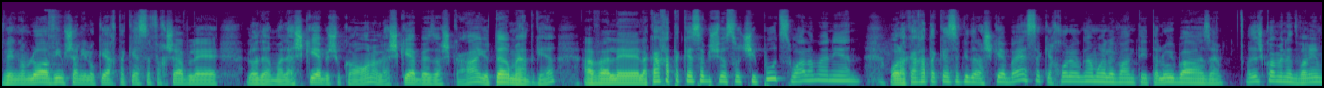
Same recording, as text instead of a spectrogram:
והם גם לא אוהבים שאני לוקח את הכסף עכשיו ל... לא יודע מה, להשקיע בשוק ההון, או להשקיע באיזו השקעה, יותר מאתגר, אבל uh, לקחת את הכסף בשביל לעשות שיפוץ, וואלה, מעניין. או לקחת את הכסף כדי להשקיע בעסק, יכול להיות גם רלוונטי, תלוי בזה. אז יש כל מיני דברים,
